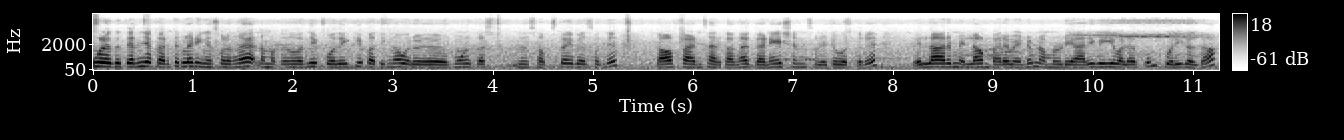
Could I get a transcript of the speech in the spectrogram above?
உங்களுக்கு தெரிஞ்ச கருத்துக்களை நீங்கள் சொல்லுங்கள் நமக்கு வந்து இப்போதைக்கு பார்த்திங்கன்னா ஒரு மூணு கஸ்ட் சப்ஸ்கிரைபர்ஸ் வந்து டாப் ஃபேன்ஸாக இருக்காங்க. கணேஷன் சொல்லிட்டு ஒருத்தர். எல்லாரும் எல்லாம் பெற வேண்டும். நம்மளுடைய அறிவையை வளர்க்கும் பொறிகள் தான்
